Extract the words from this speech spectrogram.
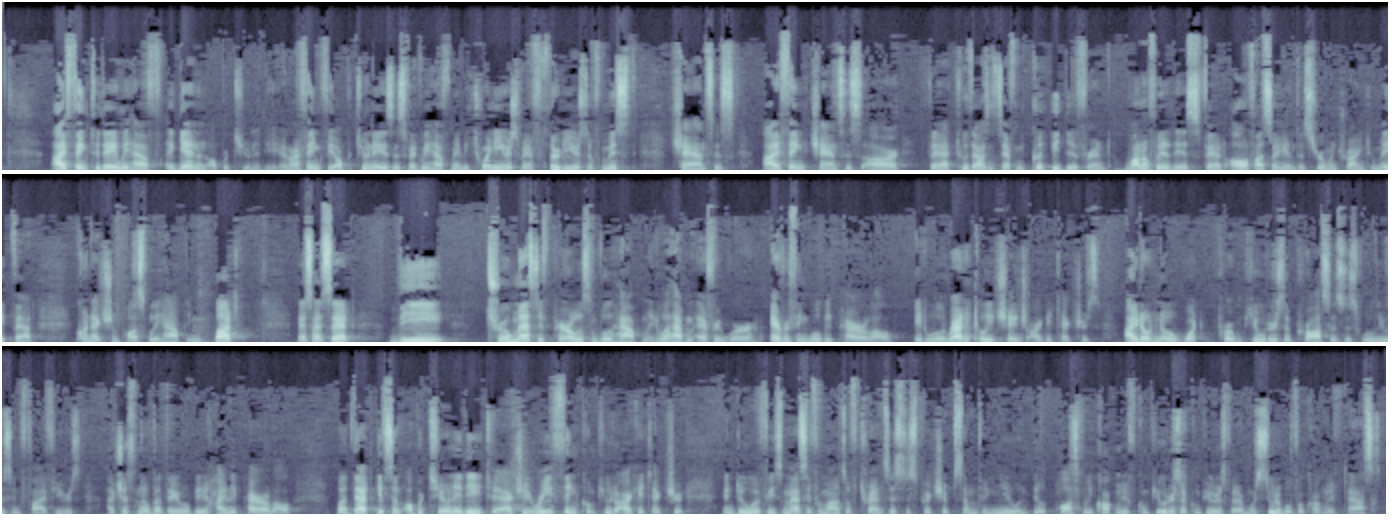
I think today we have, again, an opportunity. And I think the opportunity is, is that we have maybe 20 years, we have 30 years of missed chances. I think chances are that 2007 could be different. One of it is that all of us are here in this room and trying to make that connection possibly happening. But as I said, the true massive parallelism will happen. It will happen everywhere. Everything will be parallel. It will radically change architectures. I don't know what computers and processes we'll use in five years. I just know that they will be highly parallel. But that gives an opportunity to actually rethink computer architecture and do with these massive amounts of transistors per chip something new and build possibly cognitive computers or computers that are more suitable for cognitive tasks.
